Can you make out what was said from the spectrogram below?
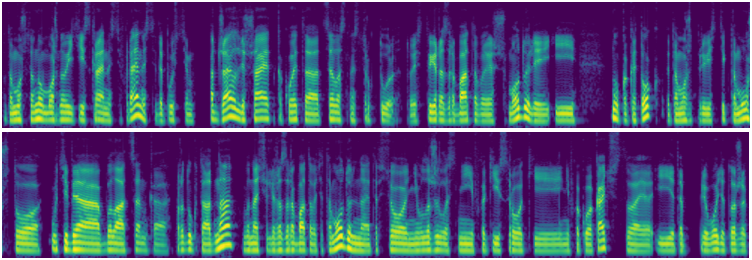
потому что, ну, можно уйти из крайности в крайности. Допустим, Agile лишает какой-то целостной структуры. То есть ты разрабатываешь модули, и ну, как итог, это может привести к тому, что у тебя была оценка продукта одна, вы начали разрабатывать это модульно, это все не уложилось ни в какие сроки, ни в какое качество, и это приводит тоже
